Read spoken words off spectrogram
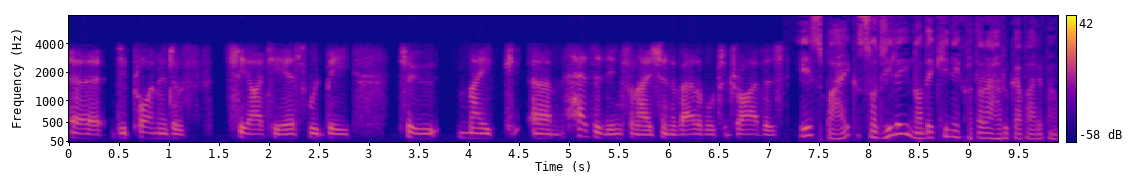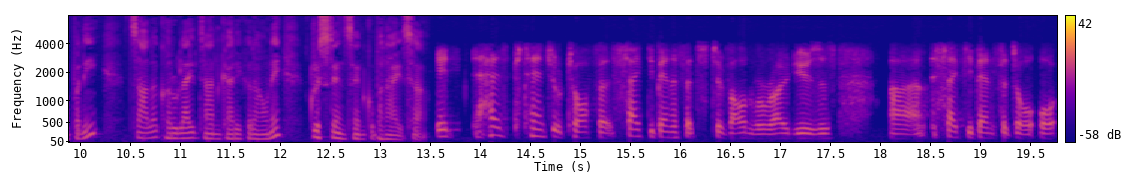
uh, deployment of CITS would be to make um, hazard information available to drivers. यस बाहेक सजिलै नदेखिने खतराहरूका बारेमा पनि चालकहरूलाई जानकारी गराउने क्रिस्टेन्सेनको भनाइ छ It has potential to offer safety benefits to vulnerable road users, uh, safety benefits or, or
